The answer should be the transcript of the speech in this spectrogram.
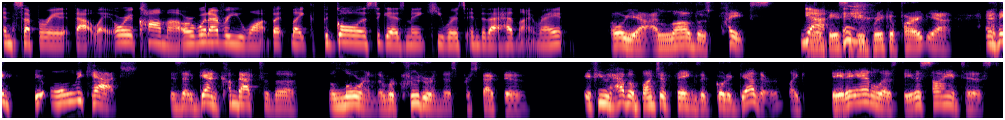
and separate it that way or a comma or whatever you want. But like the goal is to get as many keywords into that headline, right? Oh, yeah. I love those pipes yeah. basically break apart. Yeah. And I think the only catch is that, again, come back to the, the Lauren, the recruiter in this perspective. If you have a bunch of things that go together, like data analyst, data scientist,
